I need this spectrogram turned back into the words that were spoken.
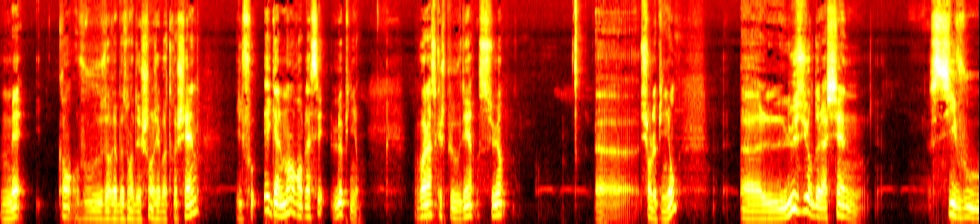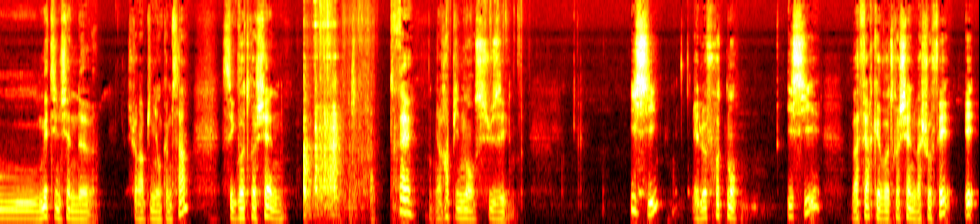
mais quand vous aurez besoin de changer votre chaîne, il faut également remplacer le pignon. Voilà ce que je peux vous dire sur, euh, sur le pignon. Euh, l'usure de la chaîne, si vous mettez une chaîne neuve sur un pignon comme ça, c'est que votre chaîne très rapidement s'user ici, et le frottement ici va faire que votre chaîne va chauffer et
